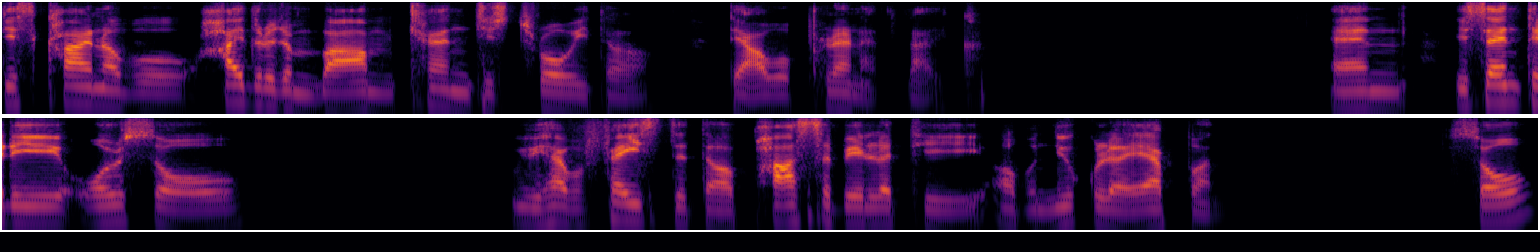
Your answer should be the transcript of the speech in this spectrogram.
this kind of hydrogen bomb can destroy the, the our planet like. And recently also, we have faced the possibility of a nuclear weapon. So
